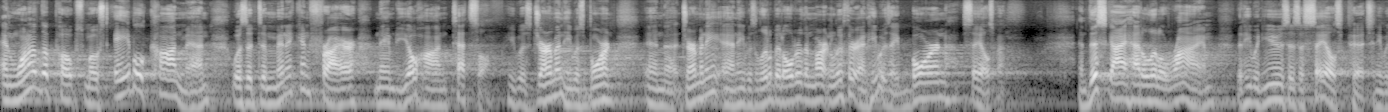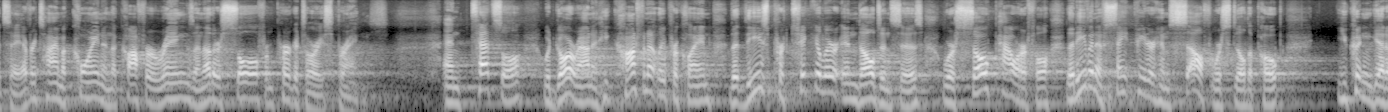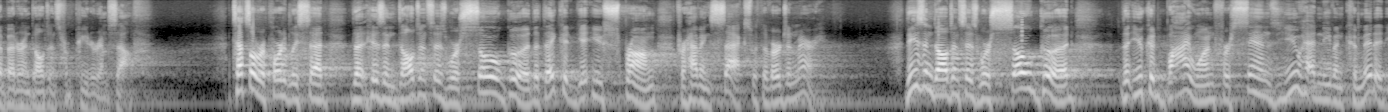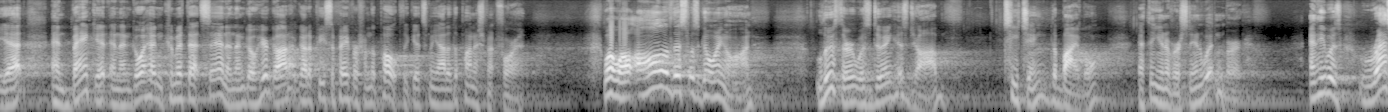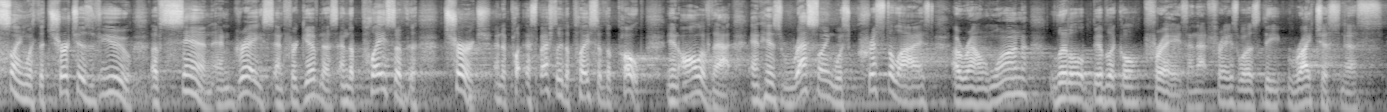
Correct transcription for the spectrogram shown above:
And one of the Pope's most able con men was a Dominican friar named Johann Tetzel. He was German. He was born in uh, Germany, and he was a little bit older than Martin Luther, and he was a born salesman. And this guy had a little rhyme that he would use as a sales pitch. And he would say, Every time a coin in the coffer rings, another soul from purgatory springs. And Tetzel would go around and he confidently proclaimed that these particular indulgences were so powerful that even if St. Peter himself were still the Pope, you couldn't get a better indulgence from Peter himself. Tetzel reportedly said that his indulgences were so good that they could get you sprung for having sex with the Virgin Mary. These indulgences were so good that you could buy one for sins you hadn't even committed yet and bank it and then go ahead and commit that sin and then go, Here, God, I've got a piece of paper from the Pope that gets me out of the punishment for it. Well, while all of this was going on, Luther was doing his job teaching the Bible at the university in Wittenberg. And he was wrestling with the church's view of sin and grace and forgiveness and the place of the church, and especially the place of the Pope in all of that. And his wrestling was crystallized around one little biblical phrase, and that phrase was the righteousness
